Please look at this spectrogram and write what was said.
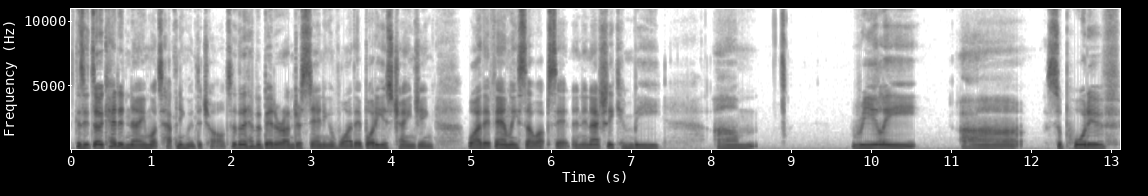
because it's okay to name what's happening with the child so they have a better understanding of why their body is changing, why their family's so upset, and it actually can be um, really uh, supportive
